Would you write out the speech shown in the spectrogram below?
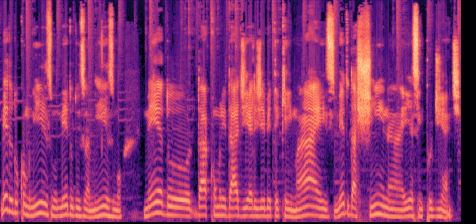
Medo do comunismo, medo do islamismo, medo da comunidade LGBTQI, medo da China e assim por diante.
